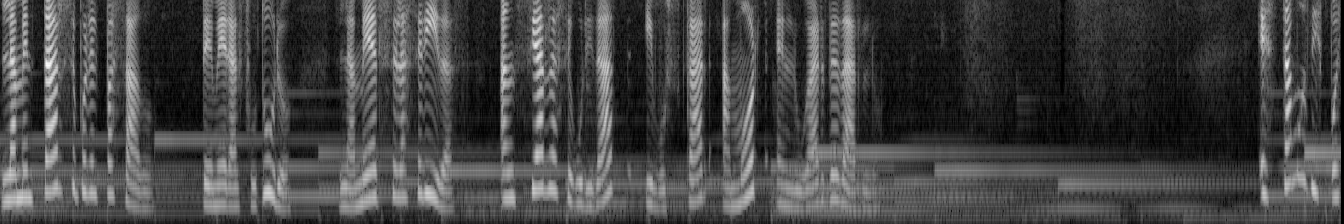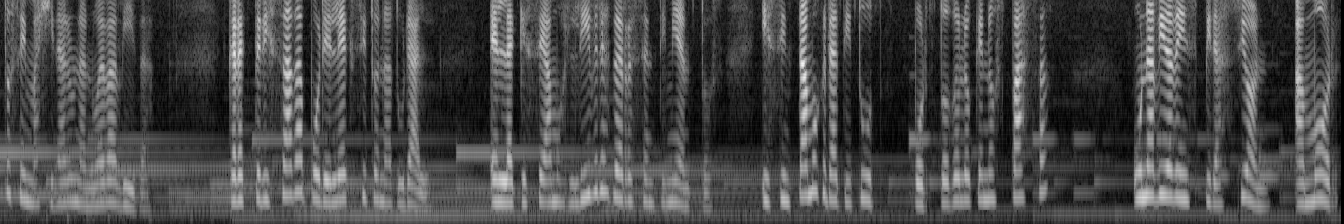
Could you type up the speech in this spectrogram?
Lamentarse por el pasado, temer al futuro, lamerse las heridas, ansiar la seguridad y buscar amor en lugar de darlo. Estamos dispuestos a imaginar una nueva vida, caracterizada por el éxito natural, en la que seamos libres de resentimientos y sintamos gratitud por todo lo que nos pasa, una vida de inspiración, amor,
